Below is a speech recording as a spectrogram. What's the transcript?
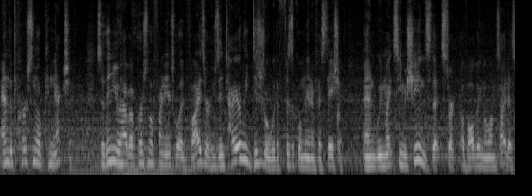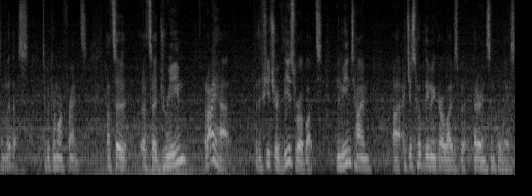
and the personal connection. So then you have a personal financial advisor who's entirely digital with a physical manifestation. And we might see machines that start evolving alongside us and with us to become our friends. That's a, that's a dream that I have for the future of these robots. In the meantime, uh, I just hope they make our lives better in simple ways.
